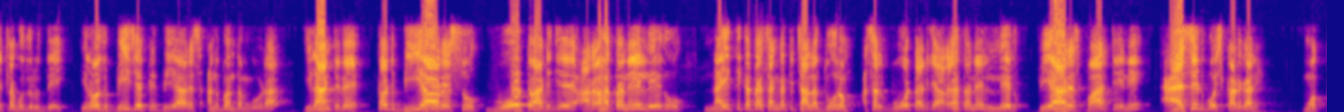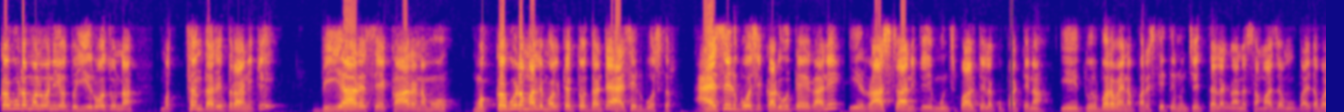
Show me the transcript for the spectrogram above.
ఎట్లా కుదురుద్ది? ఈరోజు బీజేపీ బీఆర్ఎస్ అనుబంధం కూడా ఇలాంటిదే. కాబట్టి బీఆర్ఎస్ ఓటు అడిగే అర్హతనే లేదు. నైతికత సంగతి చాలా దూరం. అసలు ఓటు అడిగే అర్హతనే లేదు. బీఆర్ఎస్ పార్టీని యాసిడ్ పోసి కడగాలి. మొక్క కూడా మొలవనియొద్దు. ఈ రోజున్న మొత్తం దరిద్రానికి బీఆర్ఎస్ఏ కారణము. మొక్క కూడా మళ్ళీ మొలకెత్తొద్దంటే యాసిడ్ పోస్తారు. యాసిడ్ పోసి కడుగుతే గాని ఈ రాష్ట్రానికి మున్సిపాలిటీలకు పట్టిన ఈ దుర్భరమైన పరిస్థితి నుంచి తెలంగాణ సమాజం బయటపడ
